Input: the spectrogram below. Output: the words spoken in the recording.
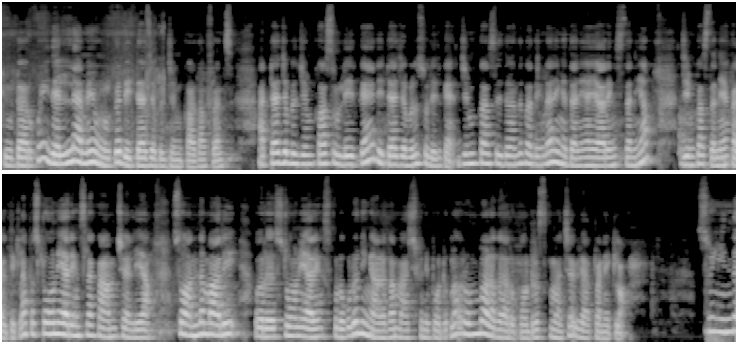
க்யூட்டாக இருக்கும். இது எல்லாமே உங்களுக்கு டிட்டாச்சபிள் ஜிம்கா தான் ஃப்ரெண்ட்ஸ் அட்டாச்சபிள் ஜிம்காஸ் சொல்லியிருக்கேன் டிட்டாச்சபிள் சொல்லியிருக்கேன். ஜிம்காஸ் இது வந்து பார்த்திங்கன்னா நீங்கள் தனியாக இயரிங்ஸ் தனியாக ஜிம்காஸ் தனியாக கழட்டிக்கலாம். இப்போ ஸ்டோன் இயரிங்ஸ்லாம் காமிச்சேன் இல்லையா? ஸோ அந்த மாதிரி ஒரு ஸ்டோன் இயரிங்ஸ் கூட கூட நீங்கள் அழகாக மேட்ச் பண்ணி போட்டுக்கலாம். ரொம்ப அழகாக இருக்கும். ட்ரெஸ்க்கு மேட்சாக வேர் பண்ணிக்கலாம். ஸோ இந்த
